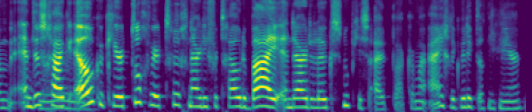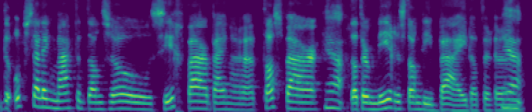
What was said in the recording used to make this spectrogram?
Um, en dus ga ik Mm. elke keer toch weer terug naar die vertrouwde baai en daar de leuke snoepjes uitpakken. Maar eigenlijk wil ik dat niet meer. De opstelling maakt het dan zo zichtbaar, bijna tastbaar, Ja, dat er meer is dan die bij. Dat er een Ja.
